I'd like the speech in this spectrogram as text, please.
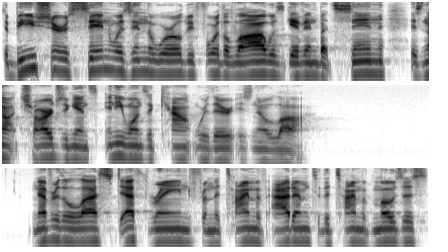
To be sure, sin was in the world before the law was given, but sin is not charged against anyone's account where there is no law. Nevertheless, death reigned from the time of Adam to the time of Moses,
